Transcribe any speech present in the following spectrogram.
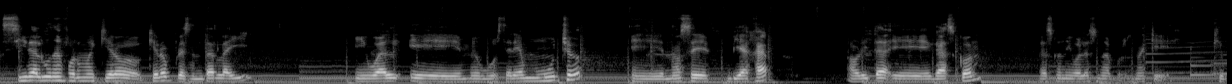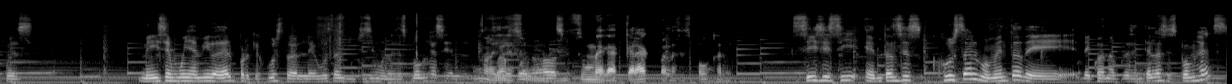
si de alguna forma quiero, quiero presentarla ahí. Igual eh, me gustaría mucho, eh, no sé, viajar. Ahorita eh, Gascón. Gascón igual es una persona que, que pues me hice muy amigo de él porque justo le gustan muchísimo las esponjas. El no, es, un, es, un, mega crack para las esponjas. Sí, sí, sí. Entonces, justo al momento de, cuando presenté las esponjas,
